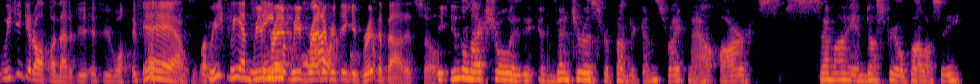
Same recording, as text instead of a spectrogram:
we can get off on that if you if you want. If Yeah, yeah, want yeah. to. We, we We've abstain. read we've read everything you've written about it, so the intellectual, adventurous Republicans right now are semi-industrial policy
